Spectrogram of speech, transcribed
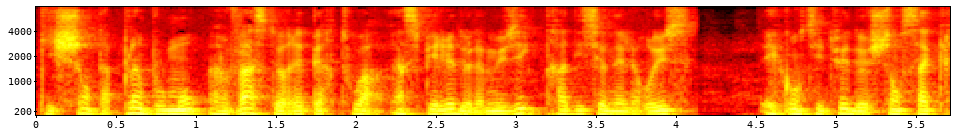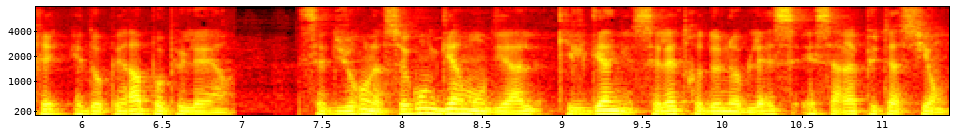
qui chantent à plein poumon un vaste répertoire inspiré de la musique traditionnelle russe et constitué de chants sacrés et d'opéras populaires. C'est durant la Seconde Guerre mondiale qu'il gagne ses lettres de noblesse et sa réputation.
